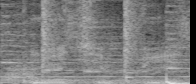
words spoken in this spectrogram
so crazy, bitch.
